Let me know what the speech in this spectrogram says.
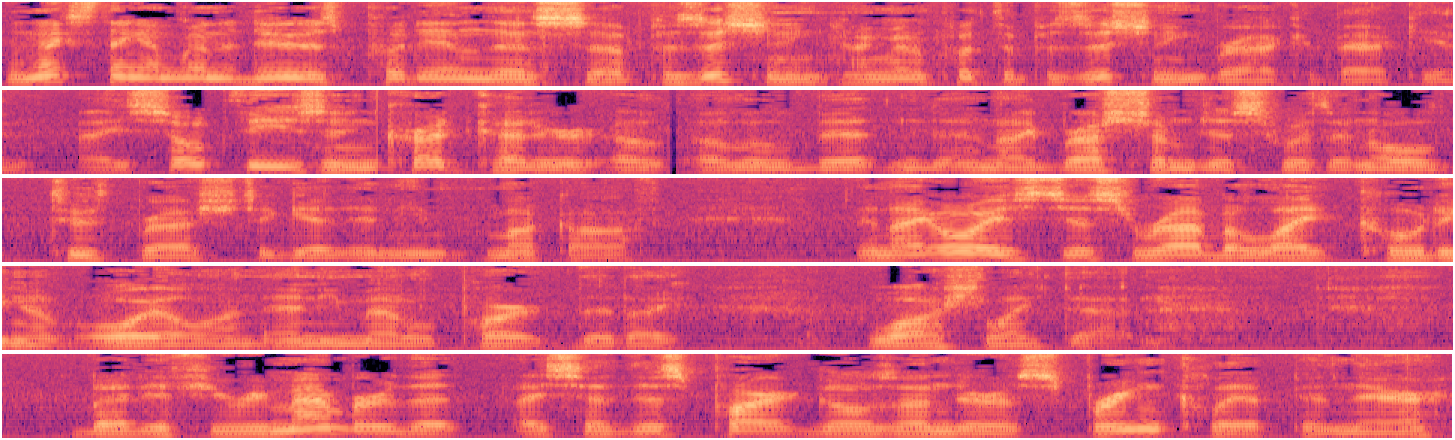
the next thing I'm going to do is put in this uh, positioning. I'm going to put the positioning bracket back in. I soak these in crud cutter a, a little bit and then I brush them just with an old toothbrush to get any muck off. And I always just rub a light coating of oil on any metal part that I wash like that. But if you remember that I said this part goes under a spring clip in there,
